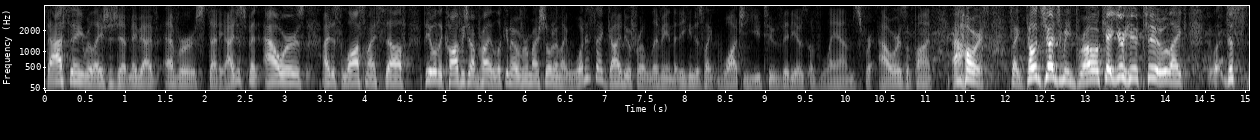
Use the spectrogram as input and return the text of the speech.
fascinating relationship maybe I've ever studied. I just spent hours, I just lost myself. People at the coffee shop probably looking over my shoulder and like, what does that guy do for a living that he can just like watch YouTube videos of lambs for hours upon hours? It's like, don't judge me, bro. Okay, you're here too. Like, just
